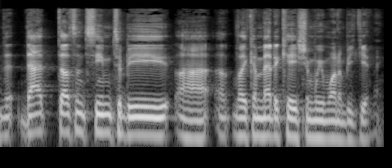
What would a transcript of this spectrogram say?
th- that doesn't seem to be uh, like a medication we want to be giving.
